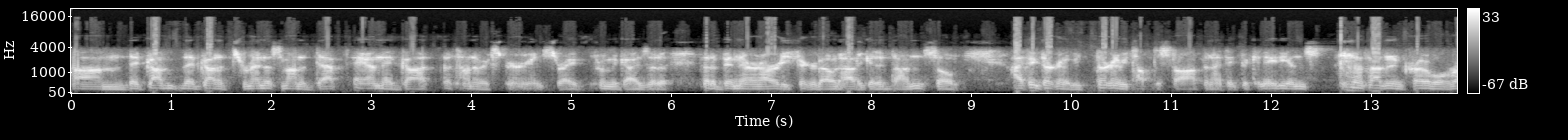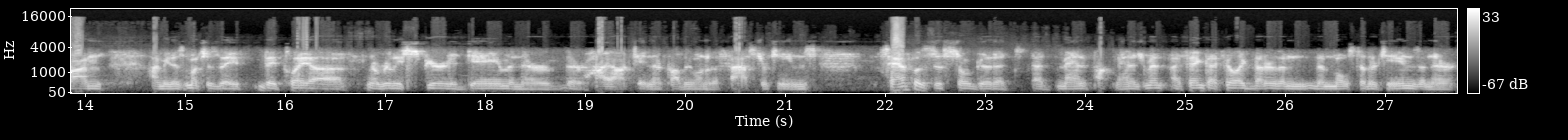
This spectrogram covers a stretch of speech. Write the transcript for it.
Um, they've got they've got a tremendous amount of depth and they've got a ton of experience, right, from the guys that have, that have been there and already figured out how to get it done. So, I think they're going to be they're going to be tough to stop. And I think the Canadiens have had an incredible run. I mean, as much as they they play a, a really spirited game and they're they're high octane, they're probably one of the faster teams. Tampa's just so good at at man, puck management. I think I feel like better than than most other teams, and they're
